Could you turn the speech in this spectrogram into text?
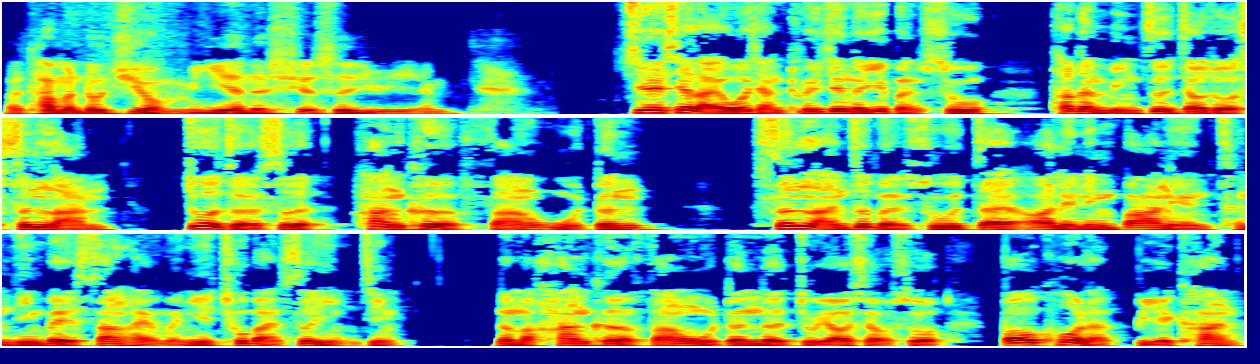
呃，他们都具有迷人的叙事语言。接下来我想推荐的一本书，它的名字叫做《深蓝》，作者是汉克·凡伍登。《深蓝》这本书在二零零八年曾经被上海文艺出版社引进。那么汉克·凡伍登的主要小说包括了《别看》《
